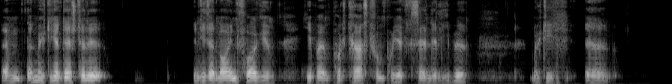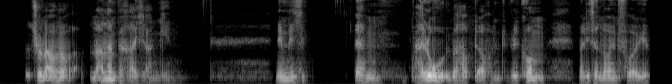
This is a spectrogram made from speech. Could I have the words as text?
Ähm, dann möchte ich an der Stelle in dieser neuen Folge hier beim Podcast vom Projekt Zellen der Liebe, möchte ich äh, schon auch noch einen anderen Bereich angehen. Nämlich, ähm, hallo überhaupt auch und willkommen bei dieser neuen Folge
